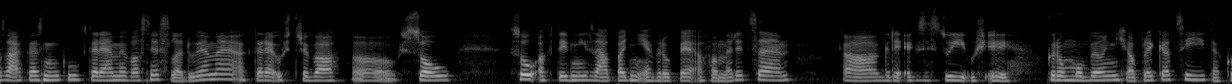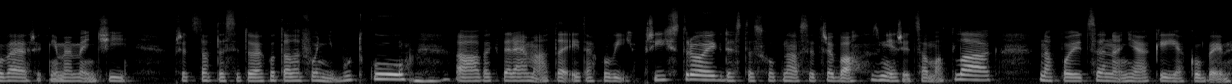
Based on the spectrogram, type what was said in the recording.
zákazníků, které my vlastně sledujeme a které už třeba jsou, jsou aktivní v západní Evropě a v Americe kdy existují už i krom mobilních aplikací, takové, řekněme, menší, představte si to jako telefonní budku, mm-hmm. a ve které máte i takový přístroj, kde jste schopná si třeba změřit sama tlak, napojit se na nějaký, jakoby,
